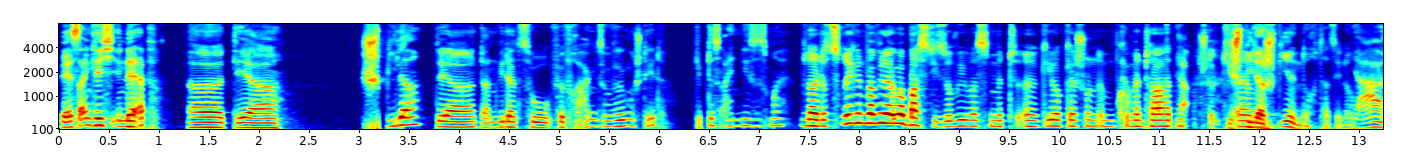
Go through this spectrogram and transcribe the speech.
Wer ist eigentlich in der App äh, der Spieler, der dann wieder zu, für Fragen zur Verfügung steht? Gibt es einen dieses Mal? Na, das regeln wir wieder über Basti, so wie wir es mit äh, Georg ja schon im Kommentar hatten. stimmt. Die Spieler Ähm, spielen doch tatsächlich noch. Ja,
